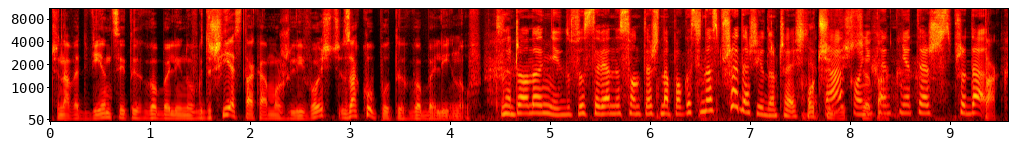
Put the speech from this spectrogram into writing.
czy nawet więcej tych gobelinów, gdyż jest taka możliwość zakupu tych gobelinów. To znaczy one wystawiane są też na pokaz i na sprzedaż jednocześnie, tak? Oczywiście, tak? Oni tak. chętnie też sprzedają. Tak.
